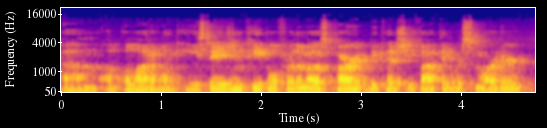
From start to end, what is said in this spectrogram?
um, a, a lot of like East Asian people for the most part because she thought they were smarter.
